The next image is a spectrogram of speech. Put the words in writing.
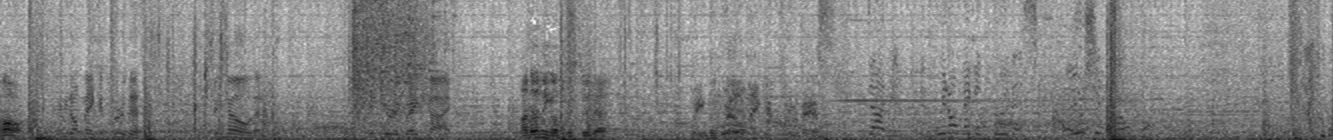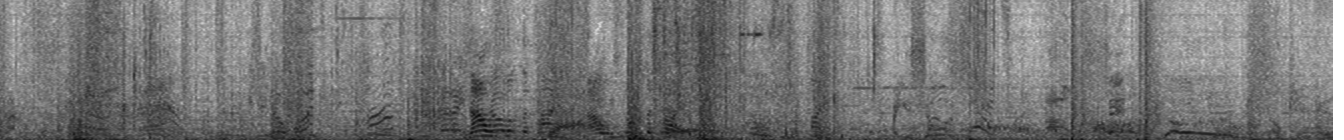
Oh, we don't make it through this, you should know that I think you're a great guy. I don't think I was supposed to do that. We Okay. will make it through this. Doug, if we don't make it through this, you should know. You should know what? Huh? You said I should Now know. is not the time. Now is not the time. Are you sure? Shit! Oh, shit! Okay, then.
